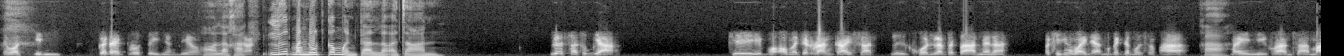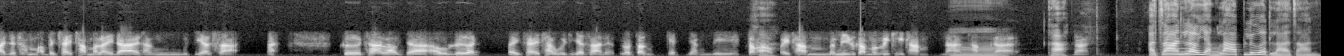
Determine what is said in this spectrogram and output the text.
แต่ว่ากินก็ได้โปรตีนอย่างเดียว อ๋อเหรอคะนะเลือดมนุษย์ก็เหมือนกันเหรออาจารย์ เลือดสัตว์ทุกอย่าง ที่พอออกมาจากร่างกายสัตว์ หรือคนแล้วก็ตามเนี่ยนะมาทิ้งเอาไว้เนี่ยมันก็จะหมดสภาพค่ะไม่มีความสามารถจะทำเอาไปใช้ทำอะไรได้ทางวิทยาศาสตร์นะคือถ้าเราจะเอาเลือดไปใช้ทางวิทยาศาสตร์เนี่ยเราต้องเก็บอย่างดี ต้องค่ะเอาไปทำมันมีกรรมวิธีทำนะอ๋อทำได้ค่ะนะอาจารย์แล้วอย่างลาบเลือดล่ะอาจารย์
